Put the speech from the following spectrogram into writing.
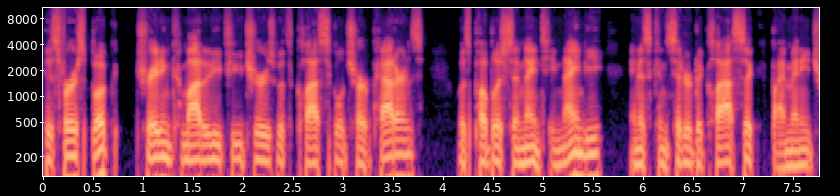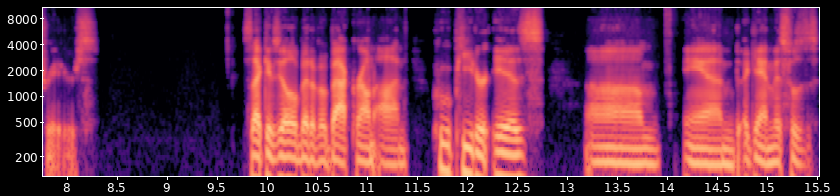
His first book, Trading Commodity Futures with Classical Chart Patterns, was published in 1990 and is considered a classic by many traders. So that gives you a little bit of a background on who Peter is. Um, and again, this was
